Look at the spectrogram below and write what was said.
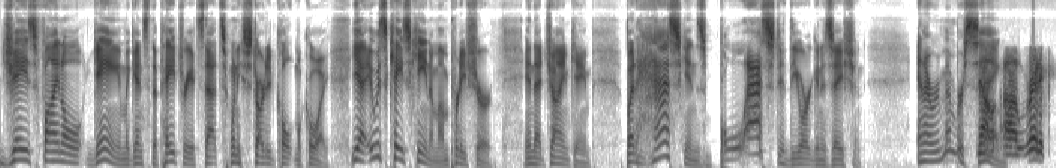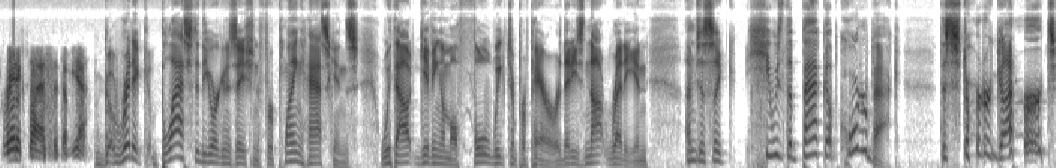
Jay's final game against the Patriots, that's when he started Colt McCoy. Yeah, it was Case Keenum, I'm pretty sure, in that Giant game. But Haskins blasted the organization. And I remember No, saying. uh, Riddick, Riddick blasted them, yeah. Riddick blasted the organization for playing Haskins without giving him a full week to prepare or that he's not ready. And I'm just like, he was the backup quarterback. The starter got hurt.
